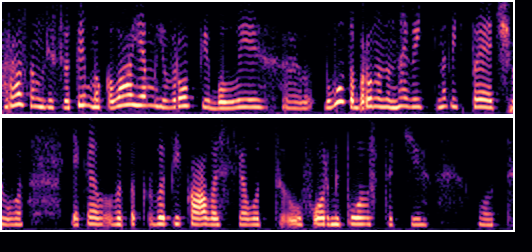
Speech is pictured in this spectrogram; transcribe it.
разом зі Святим Миколаєм в Європі були, е, було заборонено навіть навіть печиво, яке випікалося от, у формі постаті от,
